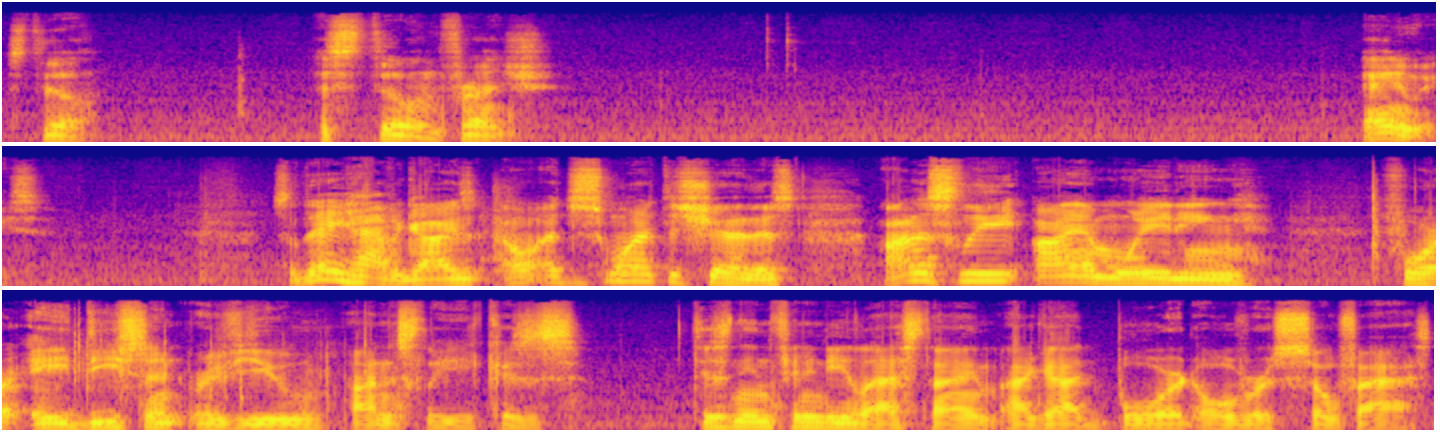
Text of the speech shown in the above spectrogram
Still, it's still in French. Anyways, so there you have it, guys. Oh, I just wanted to share this. Honestly, I am waiting for a decent review, honestly, because Disney Infinity last time I got bored over so fast.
